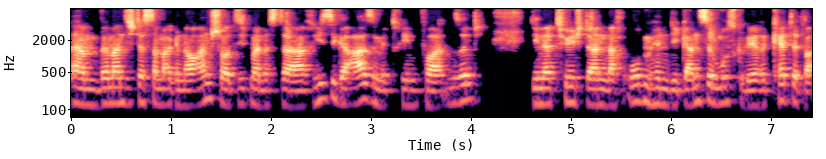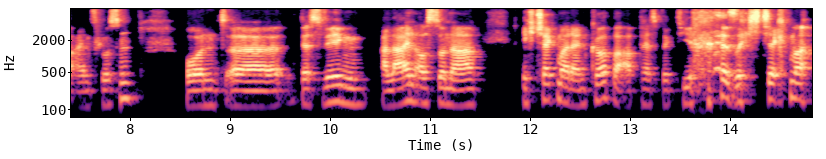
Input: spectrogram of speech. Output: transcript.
ähm, wenn man sich das dann mal genau anschaut, sieht man, dass da riesige Asymmetrien vorhanden sind, die natürlich dann nach oben hin die ganze muskuläre Kette beeinflussen. Und äh, deswegen allein aus so einer, ich check mal deinen Körper ab Perspektive, also ich check mal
